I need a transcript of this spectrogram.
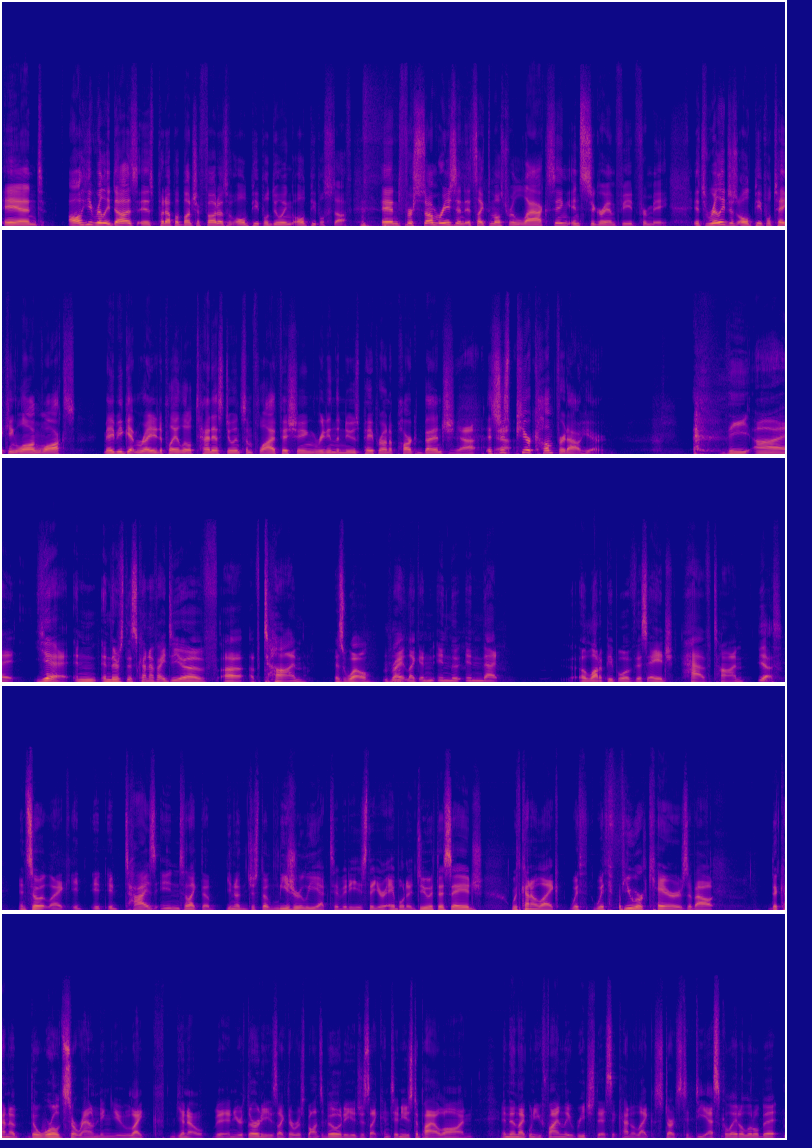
And all he really does is put up a bunch of photos of old people doing old people stuff. and for some reason, it's like the most relaxing Instagram feed for me. It's really just old people taking long walks, maybe getting ready to play a little tennis, doing some fly fishing, reading the newspaper on a park bench. Yeah, It's yeah. just pure comfort out here. The uh yeah, and and there's this kind of idea of uh of time as well, Mm-hmm. right? Like in in the in that a lot of people of this age have time. Yes. And so it like it, it it ties into like the you know just the leisurely activities that you're able to do at this age with kind of like with with fewer cares about the kind of the world surrounding you like you know in your 30s like the responsibility it just like continues to pile on and then like when you finally reach this it kind of like starts to de-escalate a little bit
